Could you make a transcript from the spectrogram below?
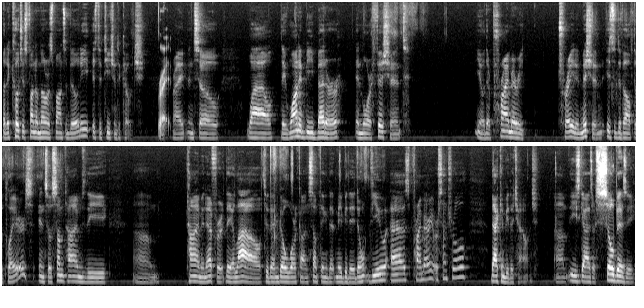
but a coach's fundamental responsibility is to teach and to coach. Right. Right. And so while they want to be better and more efficient, you know, their primary trade and mission is to develop the players. And so sometimes the um, time and effort they allow to then go work on something that maybe they don't view as primary or central, that can be the challenge. Um, these guys are so busy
